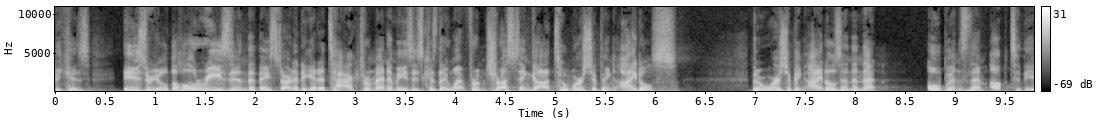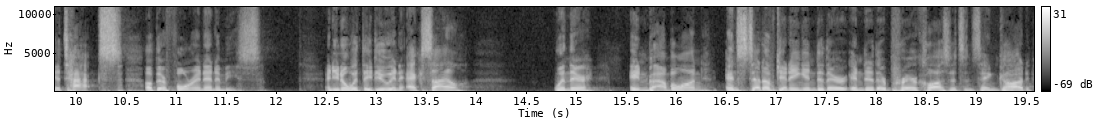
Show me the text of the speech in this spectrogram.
Because Israel, the whole reason that they started to get attacked from enemies is because they went from trusting God to worshiping idols. They're worshiping idols, and then that opens them up to the attacks of their foreign enemies. And you know what they do in exile? When they're in Babylon, instead of getting into their into their prayer closets and saying, "God,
